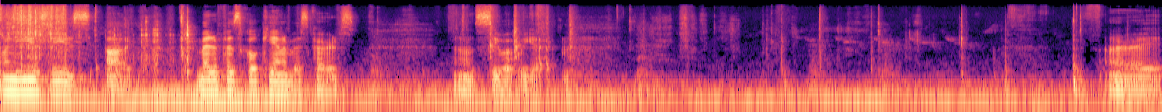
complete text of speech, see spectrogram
I'm going to use these uh, metaphysical cannabis cards. Let's see what we get. All right.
